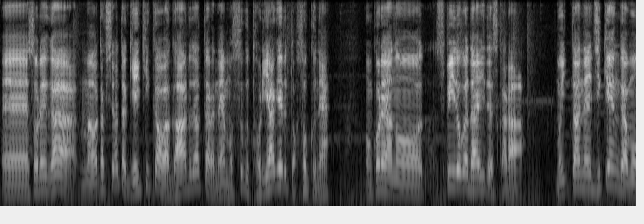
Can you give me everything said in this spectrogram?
えー、それが、まあ私だったら激川ガールだったらね、もうすぐ取り上げると、即ね。これあのー、スピードが大事ですから、もう一旦ね、事件がもう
